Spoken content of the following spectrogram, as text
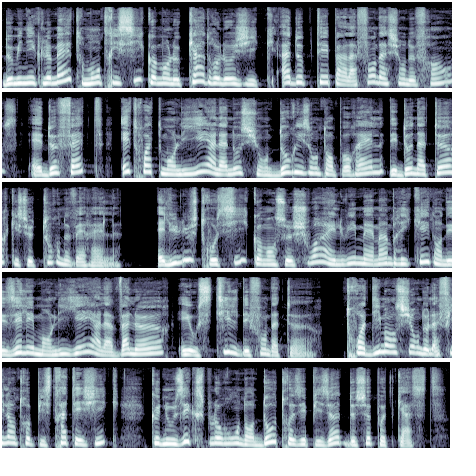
Dominique Lemaître montre ici comment le cadre logique adopté par la Fondation de France est de fait étroitement lié à la notion d'horizon temporel des donateurs qui se tournent vers elle. Elle illustre aussi comment ce choix est lui-même imbriqué dans des éléments liés à la valeur et au style des fondateurs. Trois dimensions de la philanthropie stratégique que nous explorons dans d'autres épisodes de ce podcast.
